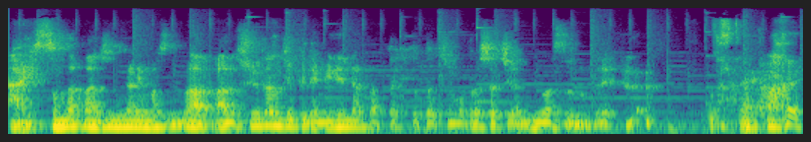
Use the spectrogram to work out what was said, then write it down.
はい、そんな感じになります。まあ、あの集団塾で見れなかった人たちも私たちは見ますので、ですね。はい。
